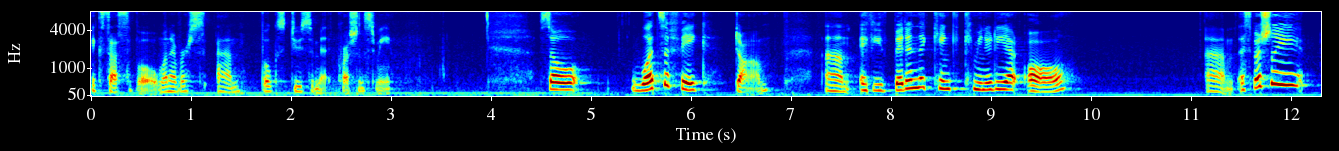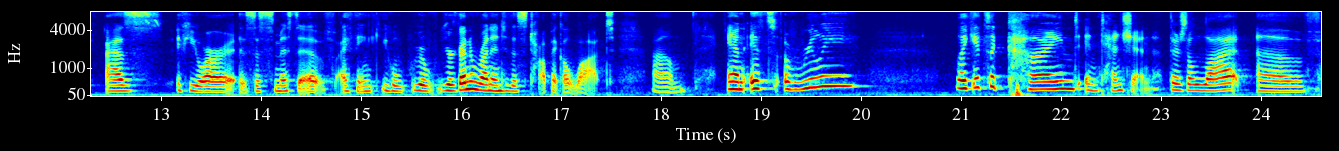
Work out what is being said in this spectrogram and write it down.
accessible whenever um, folks do submit questions to me. So, what's a fake dom? Um, if you've been in the kink community at all, um, especially as if you are submissive, I think you you're, you're going to run into this topic a lot. Um, and it's a really, like, it's a kind intention. There's a lot of,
